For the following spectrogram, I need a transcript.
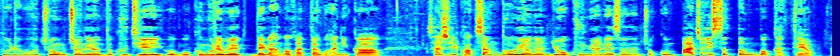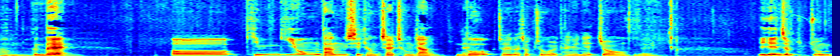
그리고 조홍천 의원도 그 뒤에 이거 뭐 그 무렵에 내가 한 것 같다고 하니까 사실 곽상도 의원은 요 국면에서는 조금 빠져 있었던 것 같아요. 음. 근데 어 김기용 당시 경찰청장 네. 또 저희가 접촉을 당연히 했죠. 네. 이게 이제 좀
